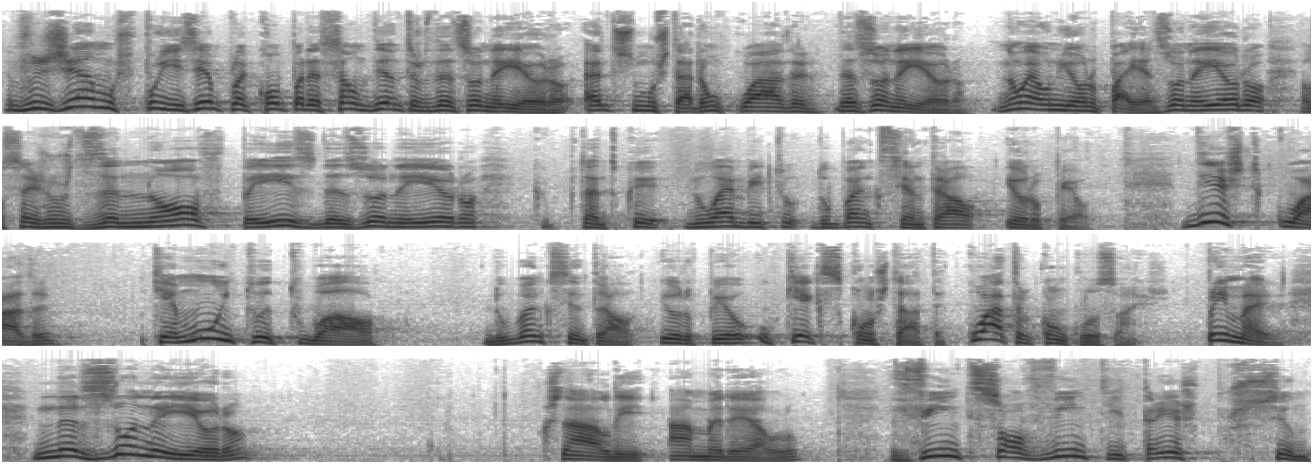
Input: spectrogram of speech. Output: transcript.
Vejamos, por exemplo, a comparação dentro da zona euro, antes de mostrar um quadro da zona euro. Não é a União Europeia, a zona euro, ou seja, os 19 países da zona euro, que, portanto, que no âmbito do Banco Central Europeu. Deste quadro, que é muito atual, do Banco Central Europeu, o que é que se constata? Quatro conclusões. Primeiro, na zona euro, que está ali a amarelo, 20, só 23%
